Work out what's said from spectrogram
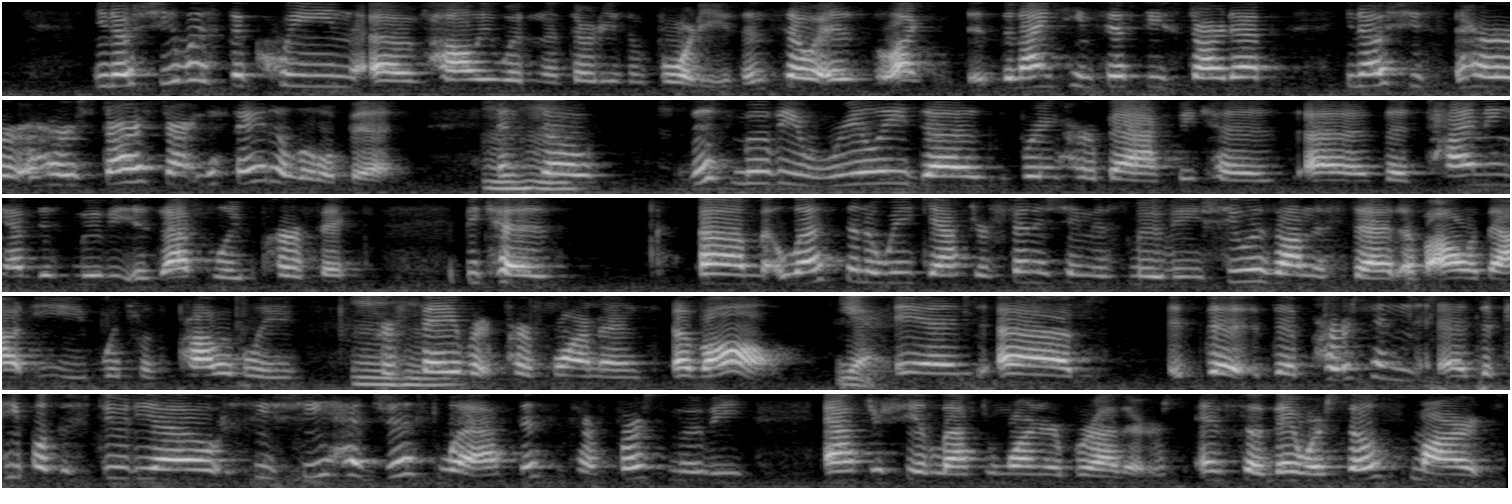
you know, she was the queen of Hollywood in the 30s and 40s. And so as like the 1950s startup, you know, she's her her star is starting to fade a little bit. Mm-hmm. And so this movie really does bring her back because uh, the timing of this movie is absolutely perfect. Because um, less than a week after finishing this movie, she was on the set of All About Eve, which was probably mm-hmm. her favorite performance of all. Yes. And uh, the the person, uh, the people at the studio. See, she had just left. This is her first movie after she had left Warner Brothers, and so they were so smart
